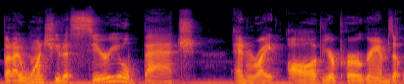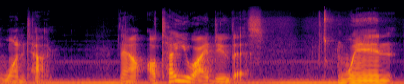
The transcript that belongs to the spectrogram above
but I want you to serial batch and write all of your programs at one time. Now, I'll tell you why I do this when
